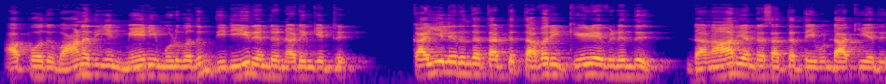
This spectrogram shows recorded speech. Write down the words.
அப்போது வானதியின் மேனி முழுவதும் திடீர் என்று நடுங்கிற்று. கையில் இருந்த தட்டு தவறி கீழே விழுந்து டனார் என்ற சத்தத்தை உண்டாக்கியது.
